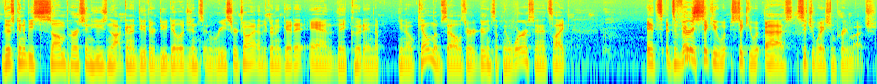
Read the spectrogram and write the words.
there's going to be some person who's not going to do their due diligence and research on it, and they're going to get it, and they could end up, you know, killing themselves or doing something worse. And it's like, it's it's a very sticky sticky uh, situation, pretty much.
